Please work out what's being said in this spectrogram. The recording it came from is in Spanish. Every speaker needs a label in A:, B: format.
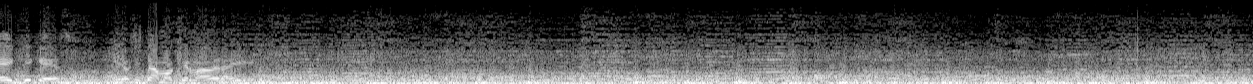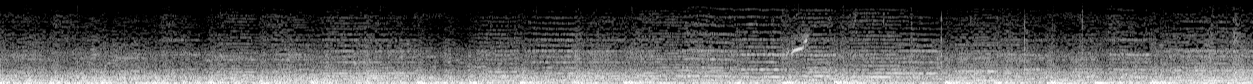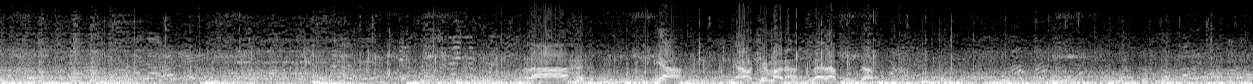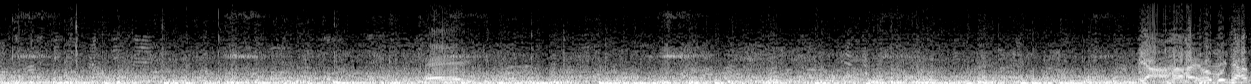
A: Hey, Quiques. Mireu si està molt Germà a veure ahí. Mira, mira nuestra hermana, la de la punta. Hey. Mira, hemos cuñado.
